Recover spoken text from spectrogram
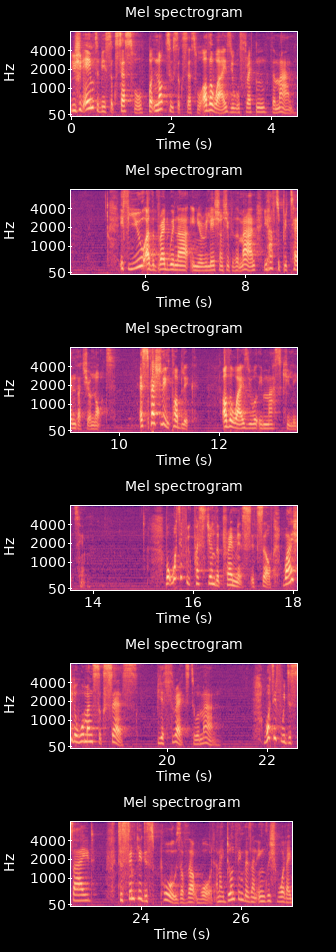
you should aim to be successful, but not too successful. Otherwise, you will threaten the man. If you are the breadwinner in your relationship with a man, you have to pretend that you're not especially in public. Otherwise, you will emasculate him. But what if we question the premise itself? Why should a woman's success be a threat to a man? What if we decide to simply dispose of that word? And I don't think there's an English word I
